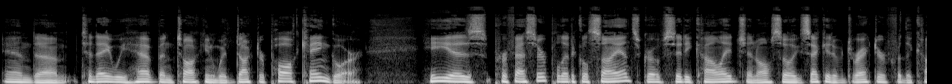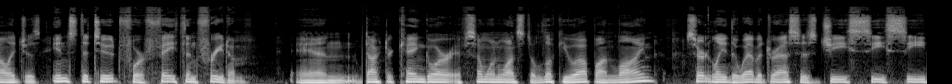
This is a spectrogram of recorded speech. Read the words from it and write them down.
And um, today we have been talking with Dr. Paul Kengor. He is professor political science, Grove City College, and also executive director for the college's Institute for Faith and Freedom. And Dr. Kengor, if someone wants to look you up online, certainly the web address is gcc.edu.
